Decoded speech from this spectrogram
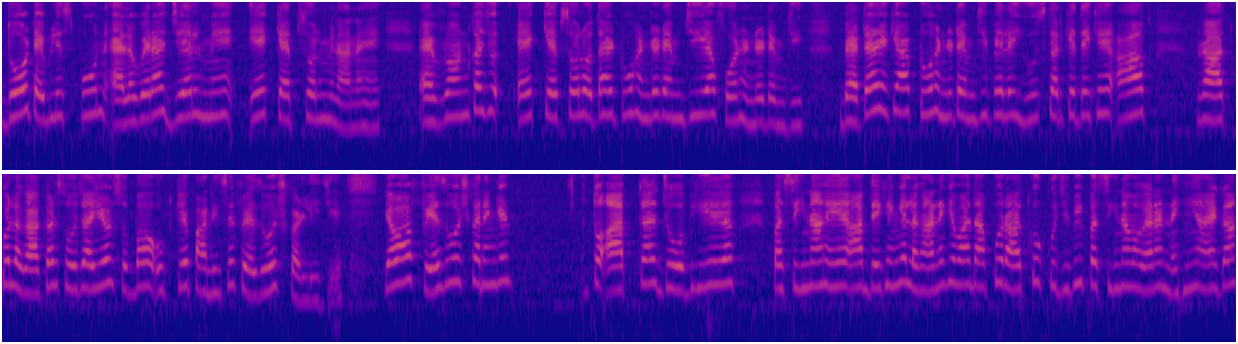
दो टेबल स्पून एलोवेरा जेल में एक कैप्सूल मिलाना है। एवरॉन का जो एक कैप्सूल होता है 200 हंड्रेड या 400 हंड्रेड बेटर है कि आप 200 हंड्रेड पहले यूज़ करके देखें, आप रात को लगाकर सो जाइए और सुबह उठ के पानी से फेस वॉश कर लीजिए। जब आप फेस वॉश करेंगे तो आपका जो भी पसीना है, आप देखेंगे लगाने के बाद आपको रात को कुछ भी पसीना वगैरह नहीं आएगा।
